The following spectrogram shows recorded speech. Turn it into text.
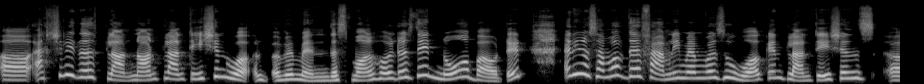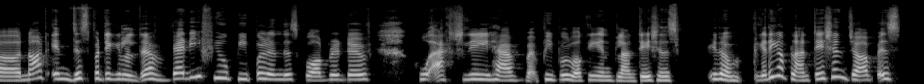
uh, actually the plant, non-plantation wo- women, the smallholders, they know about it. And, you know, some of their family members who work in plantations, uh, not in this particular, there are very few people in this cooperative who actually actually have people working in plantations you know, getting a plantation job is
